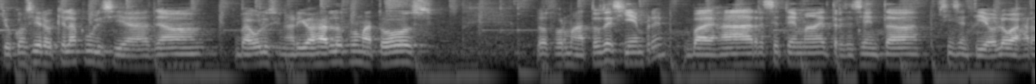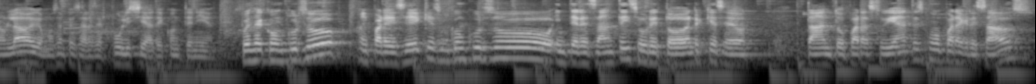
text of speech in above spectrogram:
Yo considero que la publicidad ya va a evolucionar y va a bajar los formatos, los formatos de siempre. Va a dejar ese tema del 360 sin sentido, lo va a dejar a un lado y vamos a empezar a hacer publicidad de contenido. Pues el concurso me parece que es un concurso interesante y sobre todo enriquecedor, tanto para estudiantes como para egresados.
